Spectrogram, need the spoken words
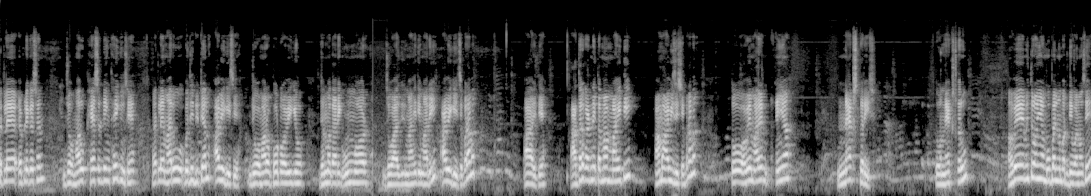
એટલે એપ્લિકેશન જો મારું ફેસ રીડિંગ થઈ ગયું છે, એટલે મારું બધી ડિટેલ આવી ગઈ છે, જો મારો ફોટો આવી ગયો, જન્મ તારીખ, ઉંમર, જો આ માહિતી મારી આવી ગઈ છે, બરાબર? આ રીતે, આધાર કાર્ડની તમામ માહિતી આમાં આવી જશે, બરાબર? તો હવે મારે અહીંયા નેક્સ્ટ કરીશ. તો નેક્સ્ટ કરું. હવે મિત્રો, અહીંયા મોબાઈલ નંબર દેવાનો છે.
